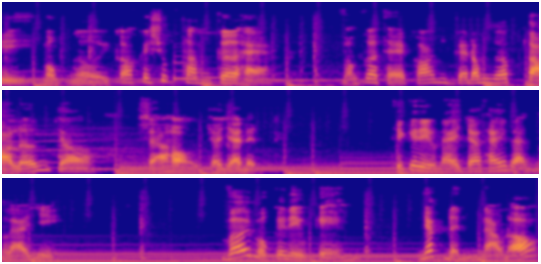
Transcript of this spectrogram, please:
thì một người có cái xuất thân cơ hàng vẫn có thể có những cái đóng góp to lớn cho xã hội, cho gia đình. Thì cái điều này cho thấy rằng là gì? Với một cái điều kiện nhất định nào đó,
